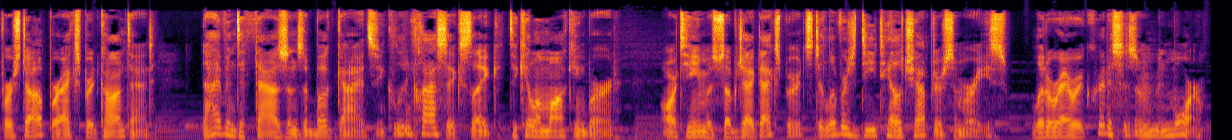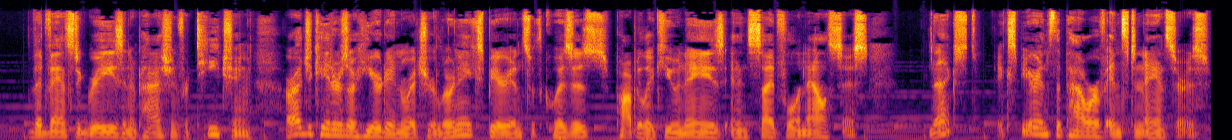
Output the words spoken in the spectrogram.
First up are expert content. Dive into thousands of book guides, including classics like To Kill a Mockingbird. Our team of subject experts delivers detailed chapter summaries, literary criticism, and more. With advanced degrees and a passion for teaching, our educators are here to enrich your learning experience with quizzes, popular Q&As, and insightful analysis. Next, experience the power of instant answers.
